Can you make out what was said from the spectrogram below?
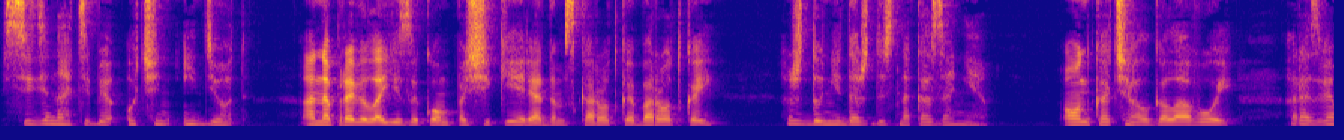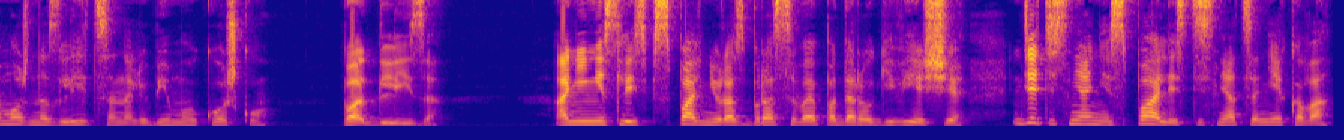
«Седина тебе очень идет». Она провела языком по щеке рядом с короткой бородкой. «Жду не дождусь наказания». Он качал головой. «Разве можно злиться на любимую кошку?» «Подлиза». Они неслись в спальню, разбрасывая по дороге вещи. Дети с няней спали, стесняться некого.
